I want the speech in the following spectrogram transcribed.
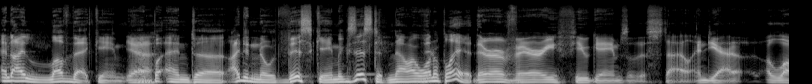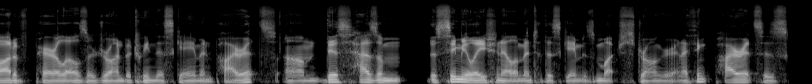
And I love that game. Yeah. And uh, I didn't know this game existed. Now I want to play it. There are very few games of this style, and yeah, a lot of parallels are drawn between this game and Pirates. Um, this has a the simulation element of this game is much stronger, and I think Pirates is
